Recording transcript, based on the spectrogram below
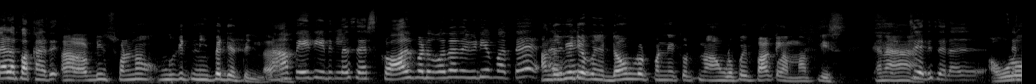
வேலை பார்க்காது. அப்படின்னு சொன்னோம். உங்ககிட்ட நீங்கள் பேட்டி எடுத்தீங்களா? நான் பேட்டி எடுக்கல சார் ஸ்க்ரால் பண்ணும்போது அந்த வீடியோ பார்த்தேன். அந்த வீடியோ கொஞ்சம் டவுன்லோட் பண்ணி கொட்டணும் அவங்கள போய் பார்க்கலாமா ப்ளீஸ் ஏன்னா சரி சார் அவ்வளோ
